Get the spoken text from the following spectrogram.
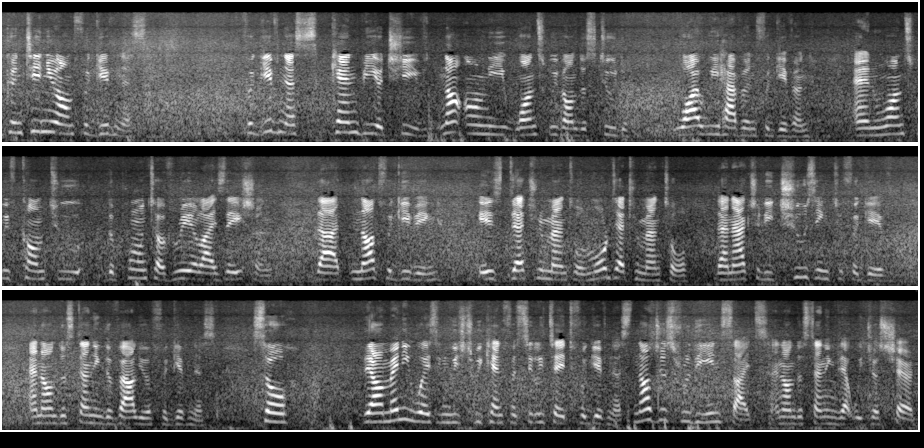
to continue on forgiveness. Forgiveness can be achieved not only once we've understood why we haven't forgiven and once we've come to the point of realization that not forgiving is detrimental, more detrimental than actually choosing to forgive and understanding the value of forgiveness. So there are many ways in which we can facilitate forgiveness, not just through the insights and understanding that we just shared.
